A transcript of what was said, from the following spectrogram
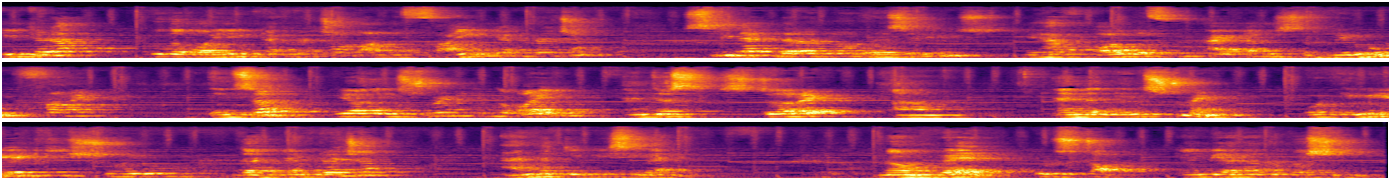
heated up to the boiling temperature or the frying temperature, see that there are no residues. You have all the food items removed from it. Insert your instrument in the oil and just stir it um, and the instrument would immediately show you the temperature and the TPC value. Now where to stop can be another question.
